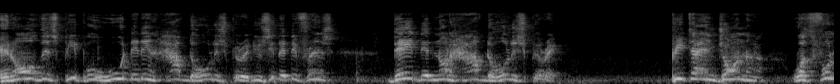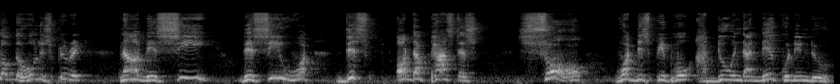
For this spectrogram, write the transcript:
and all these people who didn't have the Holy Spirit, you see the difference? They did not have the Holy Spirit. Peter and John was full of the Holy Spirit. Now they see, they see what this other pastors saw what these people are doing that they couldn't do.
